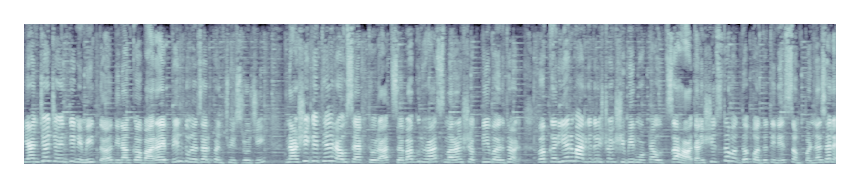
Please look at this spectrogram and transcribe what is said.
यांच्या जयंतीनिमित्त दिनांक बारा एप्रिल दोन हजार पंचवीस रोजी नाशिक येथील रावसाहेब थोरात सभागृहात स्मरणशक्ती वर्धन व करिअर मार्गदर्शन शिबिर मोठ्या उत्साहात आणि शिस्तबद्ध पद्धतीने संपन्न झाले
